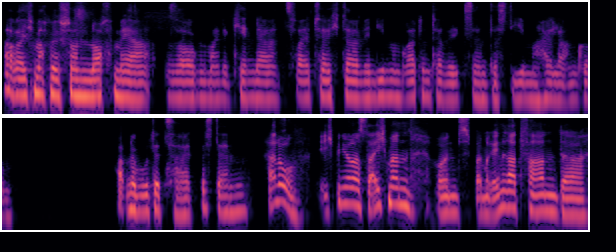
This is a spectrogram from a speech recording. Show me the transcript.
aber ich mache mir schon noch mehr Sorgen, meine Kinder, zwei Töchter, wenn die mit dem Rad unterwegs sind, dass die immer heile ankommen. Hab eine gute Zeit. Bis dann. Hallo, ich bin Jonas Deichmann und beim Rennradfahren, da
